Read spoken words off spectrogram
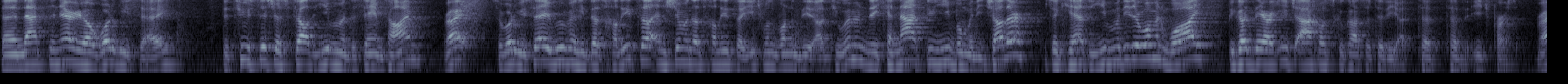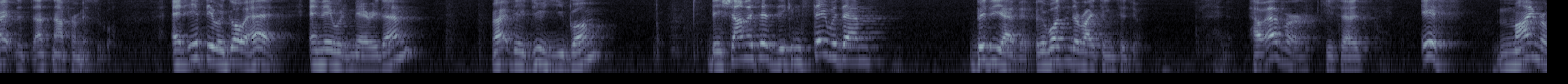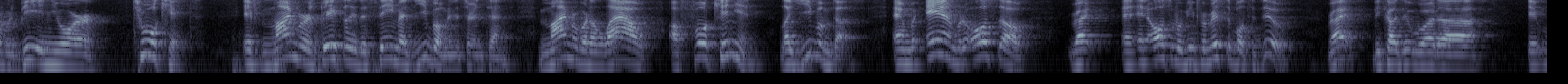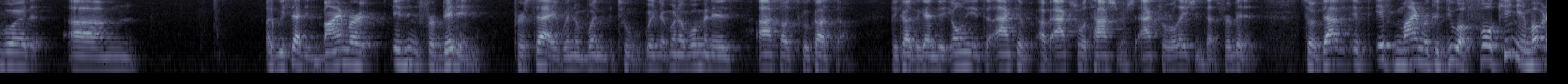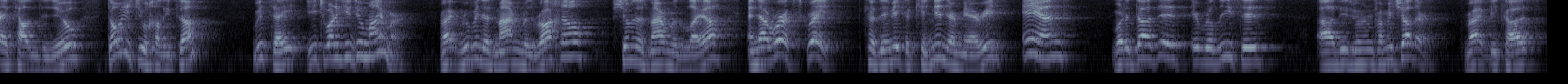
then in that scenario, what do we say? The two sisters fell to Yibam at the same time, right? So what do we say? Reuven does chalitza and Shimon does chalitza. Each one one of the uh, two women. They cannot do Yibam with each other. So they cannot do Yibam with either woman. Why? Because they are each achos kukasa to the uh, to, to each person, right? That's, that's not permissible. And if they would go ahead and they would marry them, right? If they do Yibam, the Shama says they can stay with them but it wasn't the right thing to do. However, he says, if mimer would be in your toolkit, if mimer is basically the same as yibum in a certain sense, mimer would allow a full kinyan like yibum does, and and would also right, and, and also would be permissible to do right because it would uh, it would um, like we said, mimer isn't forbidden per se when when to, when, when a woman is achos kukaso because again, the only it's an act of, of actual tashmish, actual relations that's forbidden. So if that if if mimer could do a full kinyan, what would I tell them to do? Don't just do chalitza. We'd say each one of you do mimer, right? Reuven does mimer with Rachel, Shimon does mimer with Leah, and that works great because they make a kinyan, they're married, and what it does is it releases uh, these women from each other, right? Because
